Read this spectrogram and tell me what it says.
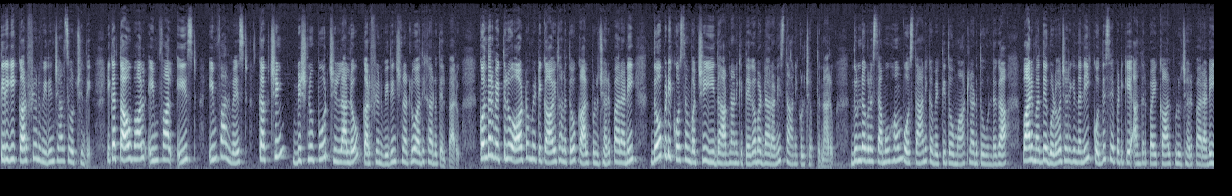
తిరిగి కర్ఫ్యూను విధించాల్సి వచ్చింది. ఇక తౌబాల్ ఇంఫాల్ ఈస్ట్ ఇంఫాల్ వెస్ట్ కక్చింగ్ బిష్ణుపూర్ జిల్లాల్లో కర్ఫ్యూను విధించినట్లు అధికారులు తెలిపారు. కొందరు వ్యక్తులు ఆటోమేటిక్ ఆయుధాలతో కాల్పులు జరిపారని దోపిడీ కోసం వచ్చి ఈ దారుణానికి తెగబడ్డారని స్థానికులు చెబుతున్నారు. దుండగుల సమూహం ఓ స్థానిక వ్యక్తితో మాట్లాడుతూ ఉండగా వారి మధ్య గొడవ జరిగిందని కొద్దిసేపటికే అందరిపై కాల్పులు జరిపారని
